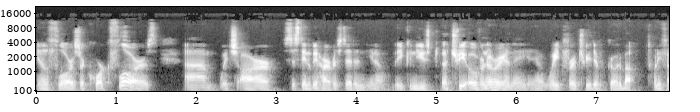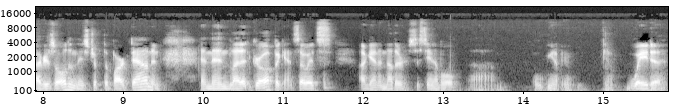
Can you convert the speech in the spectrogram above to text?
You know, the floors are cork floors. Um, which are sustainably harvested, and you know you can use a tree over and over again. They you know, wait for a tree to grow to about 25 years old, and they strip the bark down and and then let it grow up again. So it's again, another sustainable um, you know, you know, way to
